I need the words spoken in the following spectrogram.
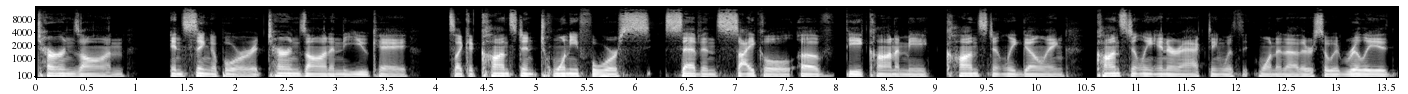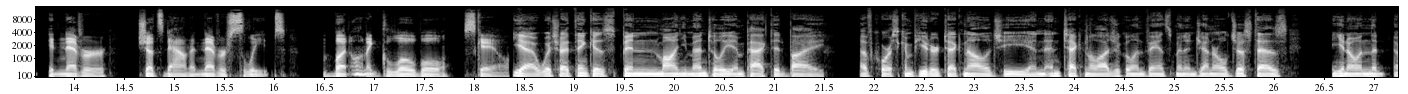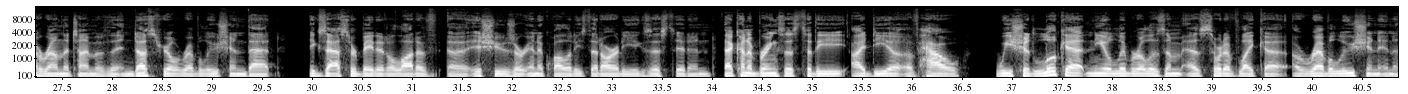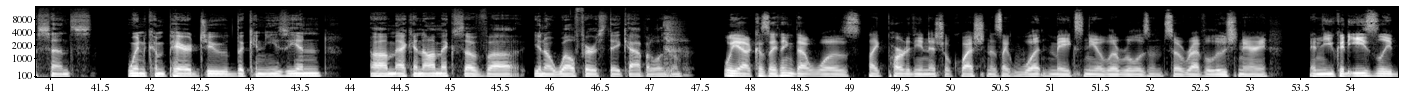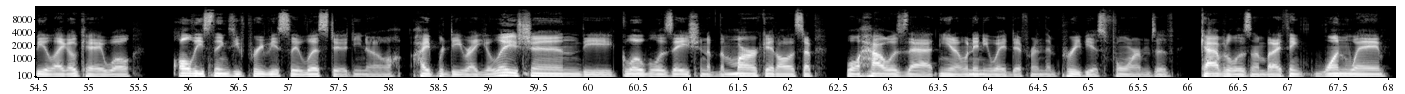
turns on in Singapore it turns on in the UK it's like a constant 24/7 cycle of the economy constantly going constantly interacting with one another. So it really it never shuts down it never sleeps but on a global scale. Yeah which i think has been monumentally impacted by of course computer technology and and technological advancement in general just as you know in the around the time of the industrial revolution that exacerbated a lot of uh, issues or inequalities that already existed. And that kind of brings us to the idea of how we should look at neoliberalism as sort of like a, a revolution in a sense when compared to the Keynesian um, economics of uh, you know welfare state capitalism. Well, yeah, because I think that was like part of the initial question is like, what makes neoliberalism so revolutionary? And you could easily be like, okay, well, all these things you've previously listed, you know, hyper deregulation, the globalization of the market, all that stuff. Well, how is that, you know, in any way different than previous forms of capitalism? But I think one way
